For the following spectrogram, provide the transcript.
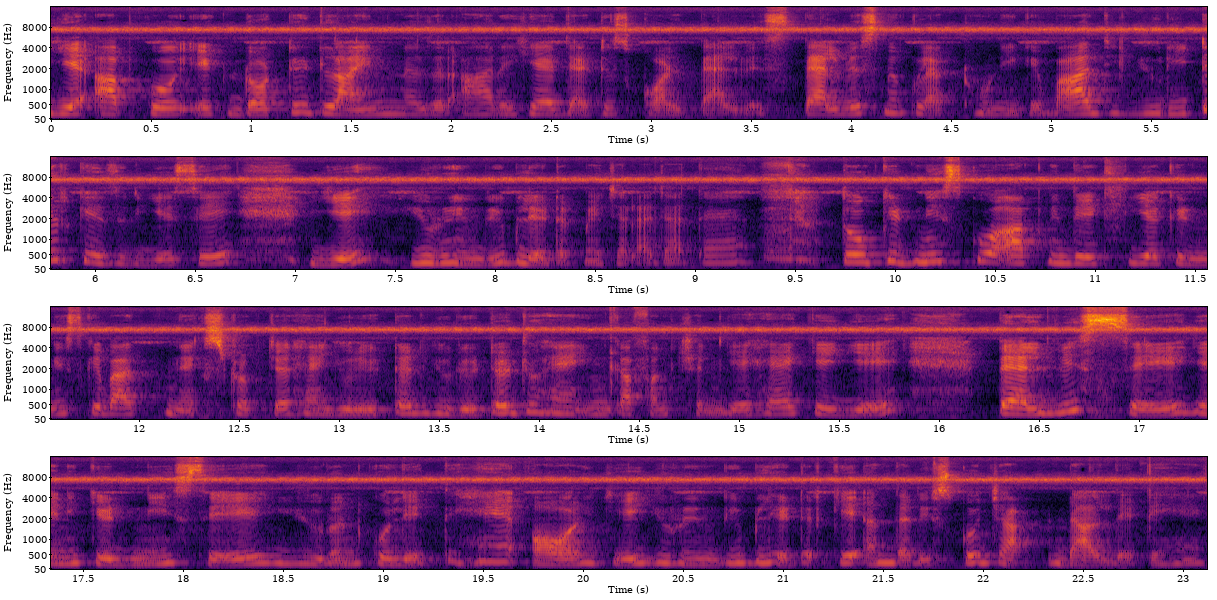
ये आपको एक डॉटेड लाइन नज़र आ रही है that is called pelvis pelvis में कलेक्ट होने के बाद यूरिटर के ज़रिए से ये यूरिनरी ब्लेडर में चला जाता है। तो किडनीस को आपने देख लिया किडनीस के बाद नेक्स्ट स्ट्रक्चर है यूरिटर यूरिटर जो है, इनका फ़ंक्शन ये है कि ये पेल्विस से, यानी किडनी से यूरिन को लेते हैं और ये यूरिनरी ब्लेडर के अंदर इसको डाल देते हैं।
